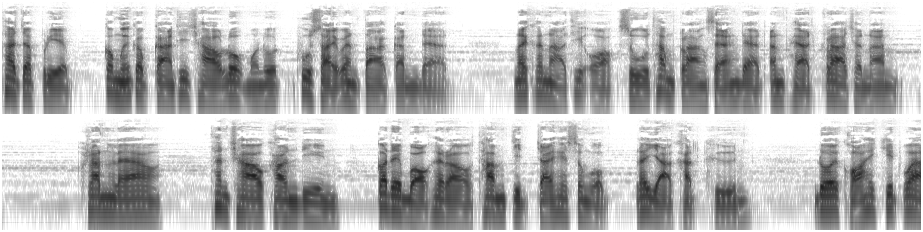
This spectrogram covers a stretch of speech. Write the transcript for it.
ถ้าจะเปรียบก็เหมือนกับการที่ชาวโลกมนุษย์ ผู้ใส่แว่นตากันแดด ในขณะที่ออกสู่ถ้ำกลางแสงแดดอันแผดกล้าฉะนั้น ครั้นแล้ว ท่านชาวคานดีน ก็ได้บอกให้เราทำจิตใจให้สงบและอย่าขัดขืน โดยขอให้คิดว่า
